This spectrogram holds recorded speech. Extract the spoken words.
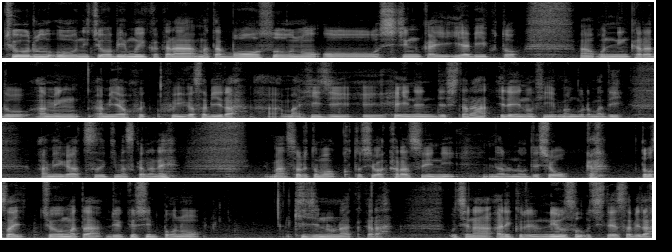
中ル日曜日6日からまた房数の七人会イヤビークと、まあ、運人からどアミンアミヤフイガサビラ、まあ、ひじ平年でしたら慰霊の日マングラまで雨が続きますからね。まあそれとも今年はカラスイになるのでしょうか。東西中また琉球新報の記事の中からうちなありくりのニュースうちてさびら。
